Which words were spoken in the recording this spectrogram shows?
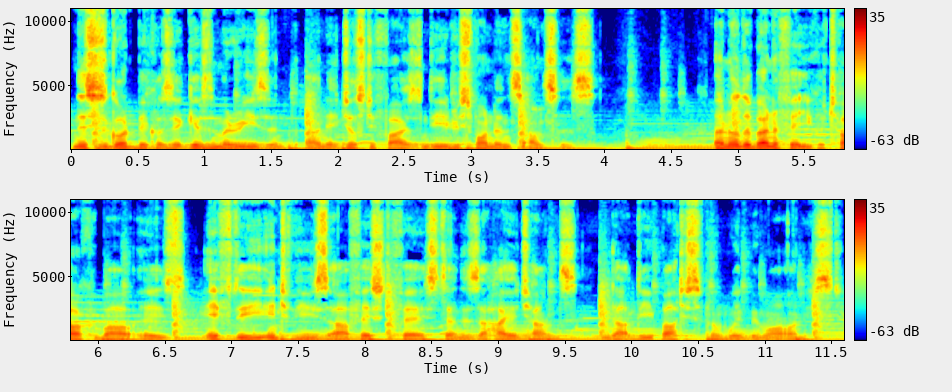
This is good because it gives them a reason and it justifies the respondent's answers. Another benefit you could talk about is if the interviews are face to face, then there's a higher chance that the participant will be more honest.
